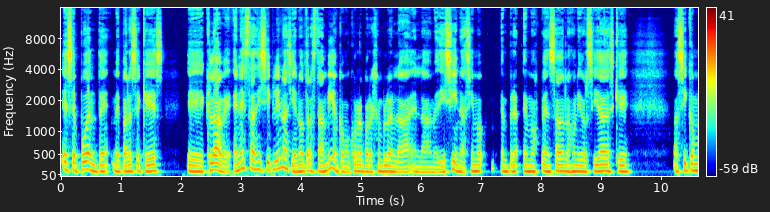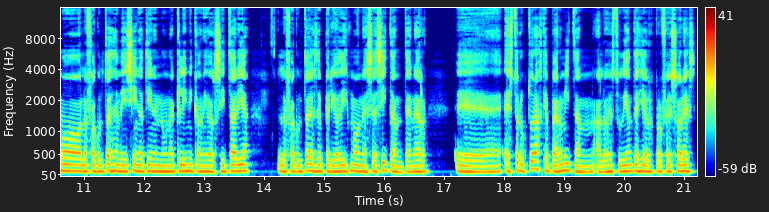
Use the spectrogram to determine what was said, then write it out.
ese puente me parece que es eh, clave en estas disciplinas y en otras también, como ocurre por ejemplo en la, en la medicina. hemos, pensado en las universidades que, así como las facultades de medicina tienen una clínica universitaria, las facultades de periodismo necesitan tener eh, estructuras que permitan a los estudiantes y a los profesores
